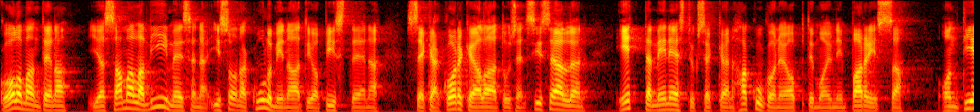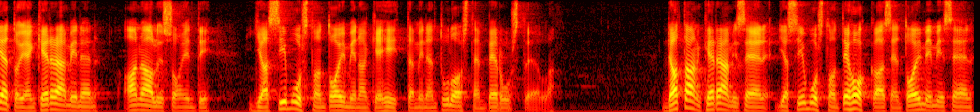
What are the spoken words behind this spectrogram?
Kolmantena ja samalla viimeisenä isona kulminaatiopisteenä sekä korkealaatuisen sisällön että menestyksekkään hakukoneoptimoinnin parissa on tietojen kerääminen, analysointi ja sivuston toiminnan kehittäminen tulosten perusteella. Datan keräämiseen ja sivuston tehokkaaseen toimimiseen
